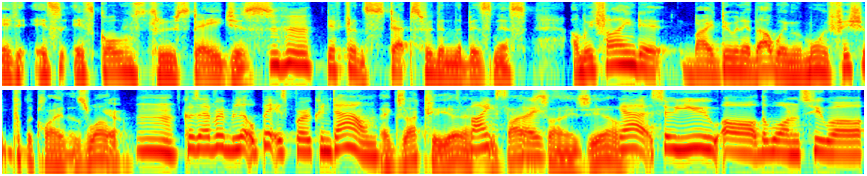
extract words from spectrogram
it, it's, it goes through stages, Mm-hmm. different steps within the business. And we find it by doing it that way, we're more efficient for the client as well. Yeah. Because every little bit is broken down. Exactly. Yeah. bite Bite size. size. Yeah. Yeah. So you are the ones who are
